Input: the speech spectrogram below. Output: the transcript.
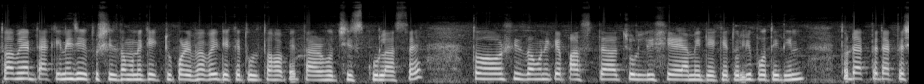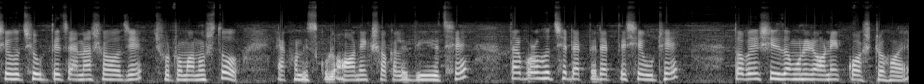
তো আমি আর ডাকিনি, যেহেতু সিজদামণিকে একটু পরে এভাবেই ডেকে তুলতে হবে, তার হচ্ছে স্কুল আছে। তো সিজদামণিকে পাঁচটা চল্লিশে আমি ডেকে তুলি প্রতিদিন। তো ডাকতে ডাকতে সে হচ্ছে উঠতে চায় না সহজে, ছোট মানুষ তো, এখন স্কুল অনেক সকালে দিয়েছে। তারপর হচ্ছে ডাকতে ডাকতে সে উঠে, তবে সিজদামণির অনেক কষ্ট হয়।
